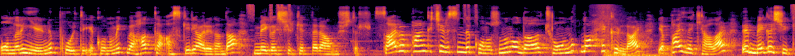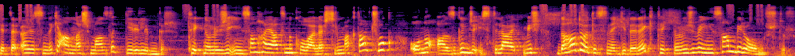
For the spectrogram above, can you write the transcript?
Onların yerini politik, ekonomik ve hatta askeri arenada mega şirketler almıştır. Cyberpunk içerisinde konusunun odağı çoğunlukla hackerlar, yapay zekalar ve mega şirketler arasındaki anlaşmazlık gerilimdir. Teknoloji insan hayatını kolaylaştırmaktan çok onu azgınca istila etmiş, daha da ötesine giderek teknoloji ve insan bir olmuştur.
